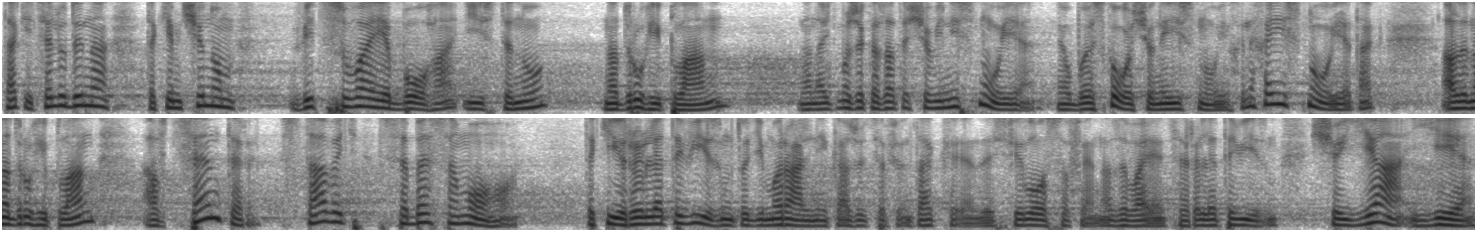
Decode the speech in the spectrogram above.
Так? І ця людина таким чином відсуває Бога істину на другий план. Вона навіть може казати, що він існує. Не обов'язково, що не існує. Нехай існує, так? але на другий план, а в центр ставить себе самого. Такий релятивізм тоді моральний, кажуться, так десь філософи називають це релятивізм, що я є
